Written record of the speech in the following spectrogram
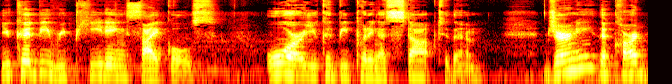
You could be repeating cycles or you could be putting a stop to them. Journey, the card,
